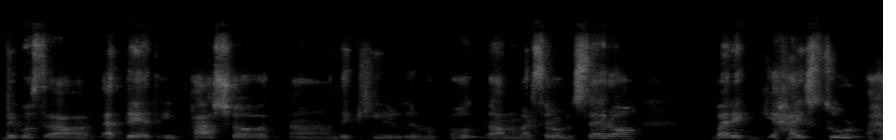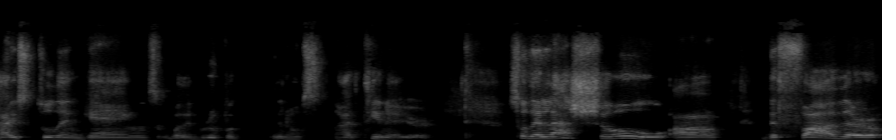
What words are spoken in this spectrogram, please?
there was uh, a death in Patchogue. Uh, they killed um, um, Marcelo Lucero by a high school high student gangs with a group of you know teenager. So the last show, uh, the father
